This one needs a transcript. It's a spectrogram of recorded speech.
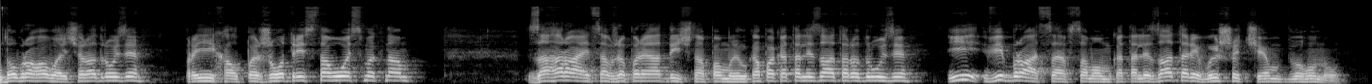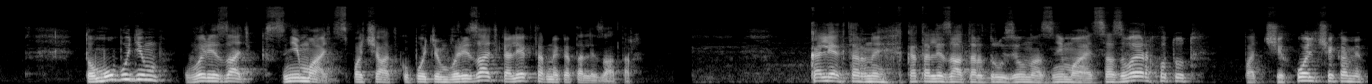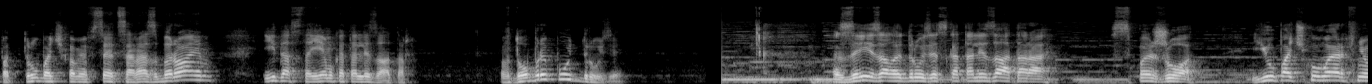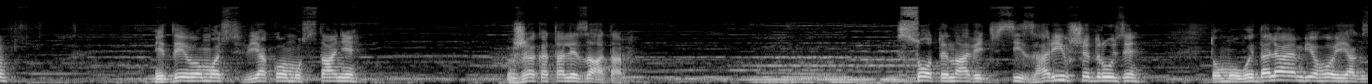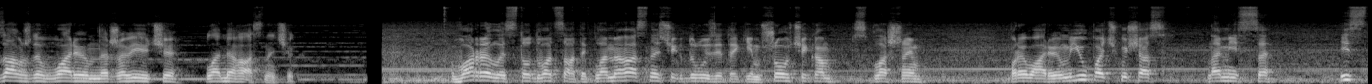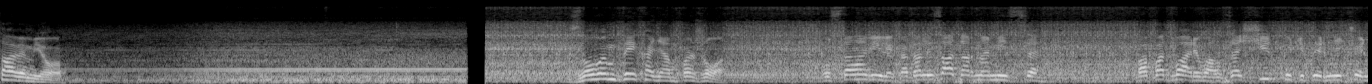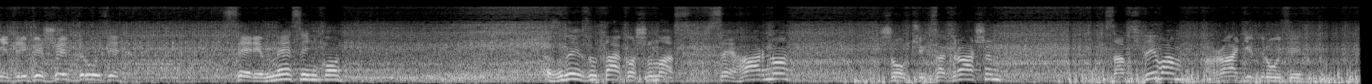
Доброго вечора, друзі. Приїхав Peugeot 308 к нам. Загорається вже періодична помилка по каталізатору, друзі. І вібрація в самому каталізаторі вище, ніж в двигуну. Тому будемо вирізати, знімати спочатку, потім вирізати колекторний каталізатор. Колекторний каталізатор, друзі, у нас знімається зверху тут, під чехольчиками, під трубочками. Все це розбираємо і достаємо каталізатор. В добрий путь, друзі. Зрізали, друзі, з каталізатора з Peugeot юпочку верхню. І дивимось, в якому стані вже каталізатор. Соти навіть всі згорівші, друзі. Тому видаляємо його і, як завжди, вварюємо нержавіючий пламягасничок. Варили 120 пламягасничок, друзі, таким шовчиком сплошним. Приварюємо юпочку зараз на місце і ставимо його. З новим диханням Peugeot. Установили катализатор на месте. Поподваривал защитку, теперь ничего не дребезжит, друзі. Все рівнесенько. Знизу також у нас все гарно. Шовчик закрашен. Завжди вам раді, друзі.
